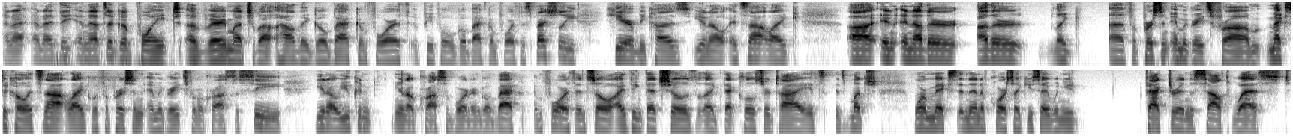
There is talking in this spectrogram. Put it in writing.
And I and I think and that's a good point of very much about how they go back and forth. People will go back and forth, especially here because you know it's not like uh, in in other other like uh, if a person immigrates from Mexico, it's not like if a person immigrates from across the sea. You know, you can you know cross the border and go back and forth, and so I think that shows like that closer tie. It's it's much more mixed, and then of course, like you said, when you factor in the Southwest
